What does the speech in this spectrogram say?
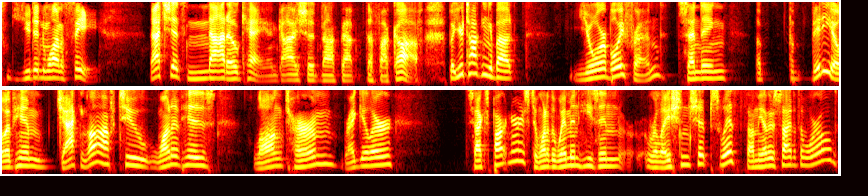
you didn't want to see. That shit's not okay, and guys should knock that the fuck off. But you're talking about your boyfriend sending a video of him jacking off to one of his long term, regular sex partners, to one of the women he's in relationships with on the other side of the world.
